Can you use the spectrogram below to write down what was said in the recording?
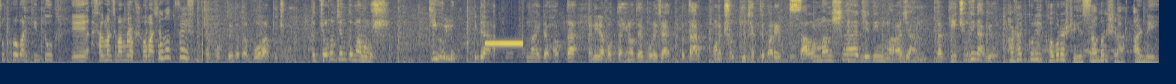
শুক্রবার কিন্তু সালমান শাহ মামলার সভা উনত্রিশ ভক্ত এটা তার বলার কিছু নাই। তো জলজন্ত মানুষ কি হইল? এটা না এটা হত্যা? নিরাপত্তাহীনতায় পড়ে যায় তো তার অনেক শত্রু থাকতে পারে। সালমান শাহ যেদিন মারা যান তার কিছুদিন আগেও। হঠাৎ করে খবর আসে সালমান শাহ আর নেই।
